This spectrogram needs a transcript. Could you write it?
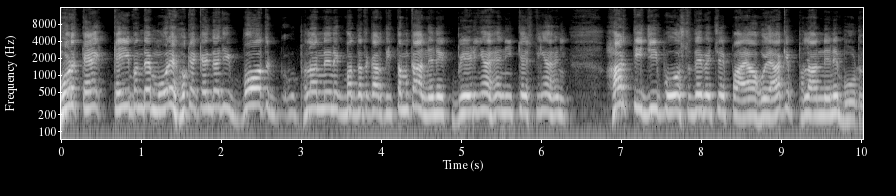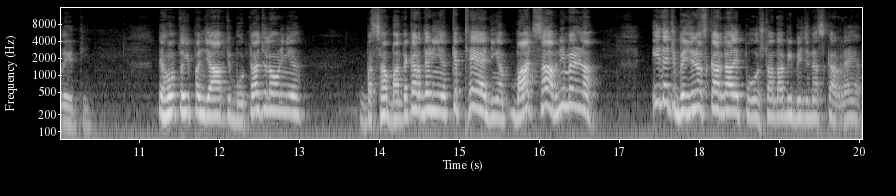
ਹੁਣ ਕਈ ਕਈ ਬੰਦੇ ਮੋਹਰੇ ਹੋ ਕੇ ਕਹਿੰਦੇ ਜੀ, ਬਹੁਤ ਫਲਾਣੇ ਨੇ ਮਦਦ ਕਰਦੀ ਧਮਕਾਨੇ ਨੇ, ਬੇੜੀਆਂ ਹੈ ਨਹੀਂ, ਕਿਸ਼ਤੀਆਂ ਹੈ ਨਹੀਂ। ਹਰ ਤੀਜੀ ਪੋਸਟ ਦੇ ਵਿੱਚ ਇਹ ਪਾਇਆ ਹੋਇਆ ਕਿ ਫਲਾਣੇ ਨੇ ਵੋਟ ਦੇ ਦਿੱਤੀ। ਤੇ ਹੁਣ ਤੁਸੀਂ ਪੰਜਾਬ 'ਚ ਵੋਟਾਂ ਚਲਾਉਣੀਆਂ, ਬੱਸਾਂ ਬੰਦ ਕਰ ਦੇਣੀਆਂ, ਕਿੱਥੇ ਐ ਜੀਆਂ ਬਾਅਦ 'ਚ ਹਿਸਾਬ ਨਹੀਂ ਮਿਲਣਾ। ਇਹਦੇ 'ਚ ਬਿਜ਼ਨਸ ਕਰਨ ਵਾਲੇ ਪੋਸਟਾਂ ਦਾ ਵੀ ਬਿਜ਼ਨਸ ਕਰ ਰਹੇ ਆ।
